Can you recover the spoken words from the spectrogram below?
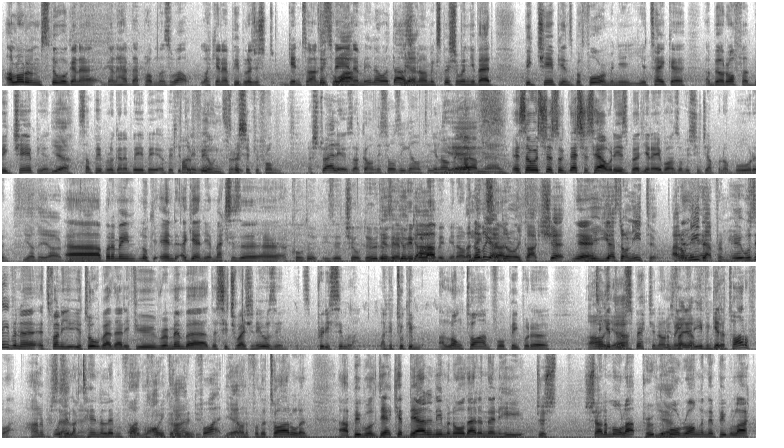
a lot of them still are gonna gonna have that problem as well. Like you know, people are just getting to understand them. You know, it does. Yeah. You know, I mean, especially when you've had big champions before them, and you, you take a, a belt off a big champion. Yeah. Some people are going to be a bit a bit Get funny. their especially if you're from Australia. It's like, oh, this Aussie going to, you know. what I Yeah, mean? Like, man. And so it's just like, that's just how it is. But you know, everyone's obviously jumping on board and. Yeah, they are. Uh, but I mean, look, and again, yeah, Max is a, a, a cool dude. He's a chill dude. He's a good people guy. love him. You know what Another I mean? guy So- don't really talk shit. Yeah. you, you guys don't need to. I don't and- need that from you. It was even a, it's funny you, you talk about that. If you remember the situation he was in, it's pretty similar. Like it took him a long time for people to Oh, to get yeah. the respect, you know what I mean, and even get yeah. a title fight. 100%, Was it like man. 10, 11 A fights before he could time, even dude. fight, you Yeah. know, for the title, and uh, people kept doubting him and all that, and then he just shut them all up, proved them all wrong, and then people like,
